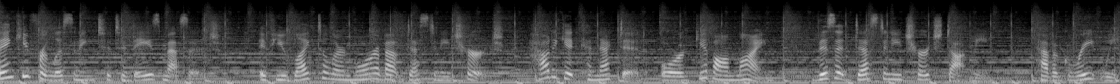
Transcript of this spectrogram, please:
Thank you for listening to today's message. If you'd like to learn more about Destiny Church, how to get connected, or give online, visit destinychurch.me. Have a great week.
